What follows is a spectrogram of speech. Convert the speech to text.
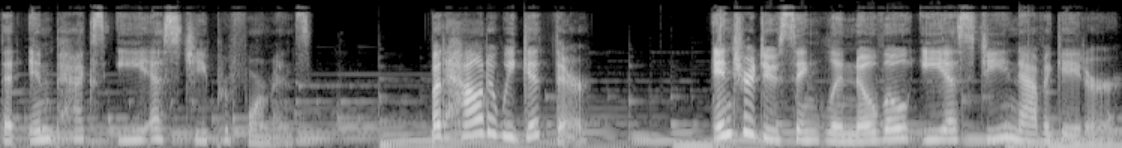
that impacts ESG performance. But how do we get there? Introducing Lenovo ESG Navigator,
